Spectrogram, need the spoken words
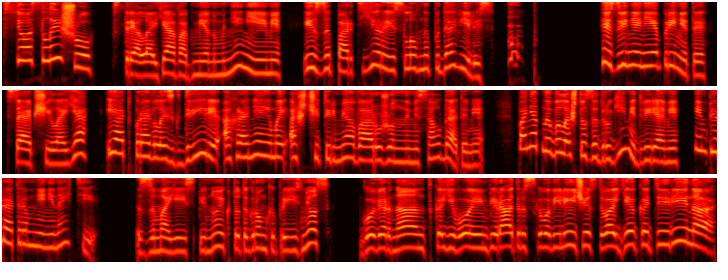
«Все слышу!» — встряла я в обмен мнениями, из-за портьеры и словно подавились. «Извинения приняты», — сообщила я и отправилась к двери, охраняемой аж четырьмя вооруженными солдатами. Понятно было, что за другими дверями императора мне не найти. За моей спиной кто-то громко произнес «Гувернантка его императорского величества Екатерина!»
